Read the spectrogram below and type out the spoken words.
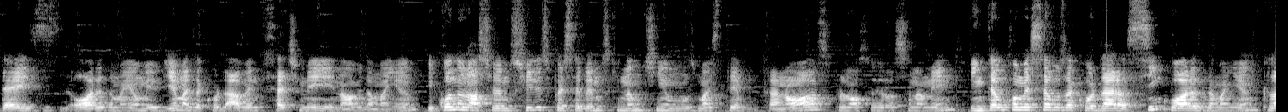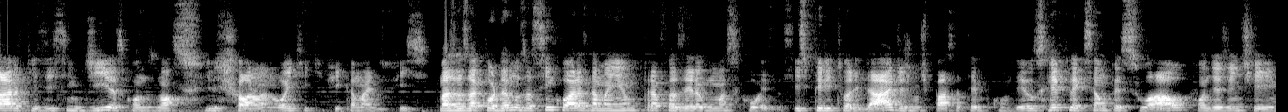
10 horas da manhã ou meio-dia, mas acordava entre 7 e meia e 9 da manhã. E quando nós tivemos filhos, percebemos que não tínhamos mais tempo para nós, para o nosso relacionamento. Então começamos a acordar às 5 horas da manhã. Claro que existem dias quando os nossos filhos choram à noite que fica mais difícil, mas nós acordamos às 5 horas da manhã para fazer algumas coisas. Espiritualidade, a gente passa tempo com Deus, reflexão pessoal, onde a gente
